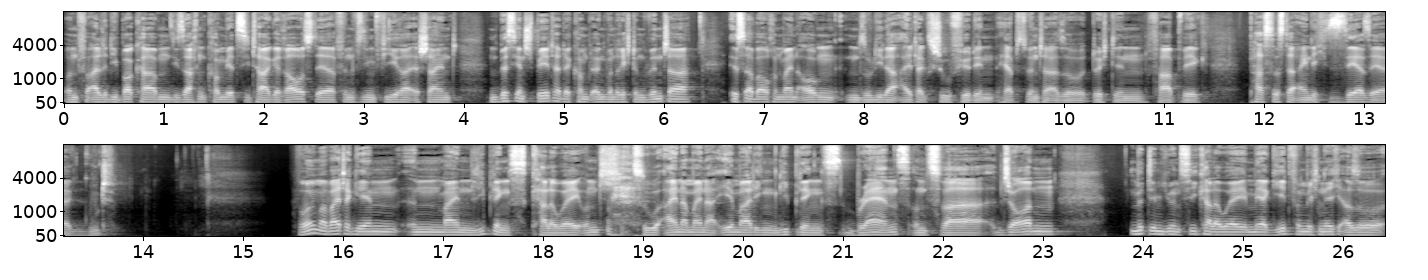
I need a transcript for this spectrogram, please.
und für alle, die Bock haben, die Sachen kommen jetzt die Tage raus. Der 574er erscheint ein bisschen später, der kommt irgendwann Richtung Winter, ist aber auch in meinen Augen ein solider Alltagsschuh für den Herbst-Winter. Also durch den Farbweg passt es da eigentlich sehr, sehr gut. Wollen wir mal weitergehen in meinen Lieblings-Colorway und zu einer meiner ehemaligen Lieblings-Brands und zwar Jordan mit dem UNC Colorway. Mehr geht für mich nicht. Also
